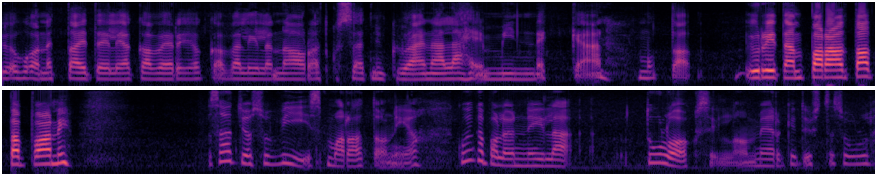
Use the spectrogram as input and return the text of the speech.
työhuonetaiteilijakaveri, joka välillä nauraa, kun sä et nykyään enää lähde minnekään. Mutta yritän parantaa tapaani. Sä oot juossut viisi maratonia. Kuinka paljon niillä tuloksilla on merkitystä sulle?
